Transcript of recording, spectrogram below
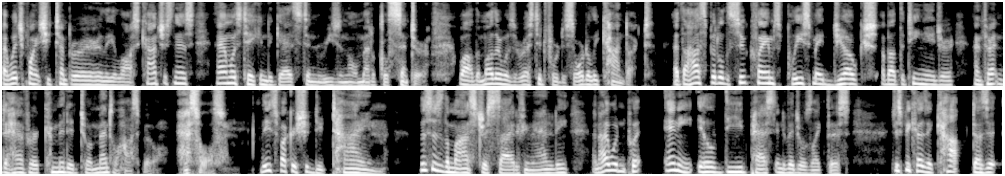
at which point she temporarily lost consciousness and was taken to Gadsden Regional Medical Center, while the mother was arrested for disorderly conduct. At the hospital, the suit claims police made jokes about the teenager and threatened to have her committed to a mental hospital. Assholes. These fuckers should do time. This is the monstrous side of humanity, and I wouldn't put any ill deed past individuals like this. Just because a cop does it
